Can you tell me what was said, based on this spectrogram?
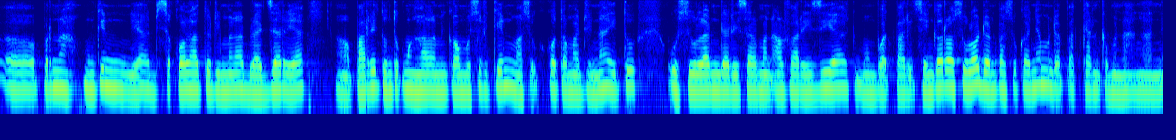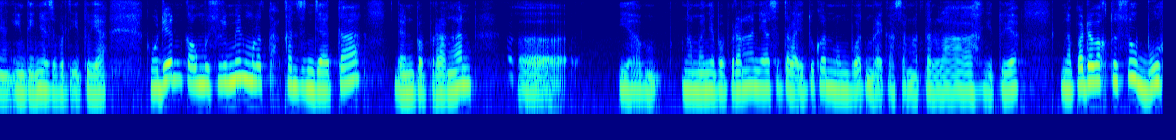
uh, pernah mungkin ya di sekolah atau di mana belajar ya uh, parit untuk menghalangi kaum musyrikin masuk ke kota Madinah. Itu usulan dari Salman Al Farisi ya membuat parit. Sehingga Rasulullah dan pasukannya mendapatkan kemenangan yang intinya seperti itu ya. Kemudian kaum muslimin meletakkan senjata dan peperangan ya namanya peperangan ya setelah itu kan membuat mereka sangat lelah gitu ya. Nah pada waktu subuh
